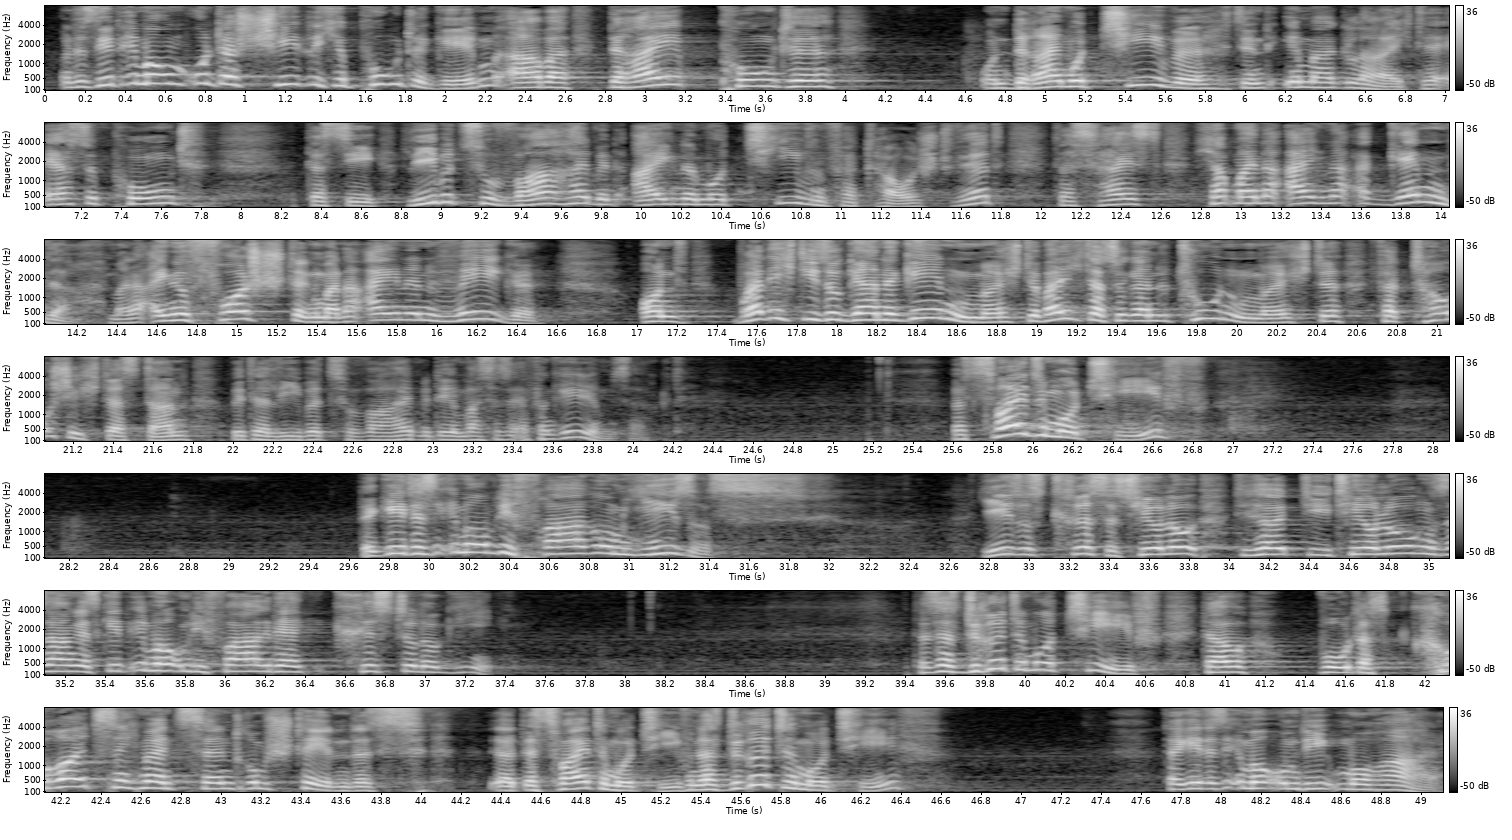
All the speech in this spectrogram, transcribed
Und es wird immer um unterschiedliche Punkte geben, aber drei Punkte und drei Motive sind immer gleich. Der erste Punkt, dass die Liebe zur Wahrheit mit eigenen Motiven vertauscht wird. Das heißt, ich habe meine eigene Agenda, meine eigene Vorstellung, meine eigenen Wege. Und weil ich die so gerne gehen möchte, weil ich das so gerne tun möchte, vertausche ich das dann mit der Liebe zur Wahrheit, mit dem, was das Evangelium sagt. Das zweite Motiv, da geht es immer um die Frage um Jesus. Jesus Christus. Die Theologen sagen, es geht immer um die Frage der Christologie. Das ist das dritte Motiv, da wo das Kreuz nicht mehr im Zentrum steht. Und das, äh, das zweite Motiv. Und das dritte Motiv, da geht es immer um die Moral.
